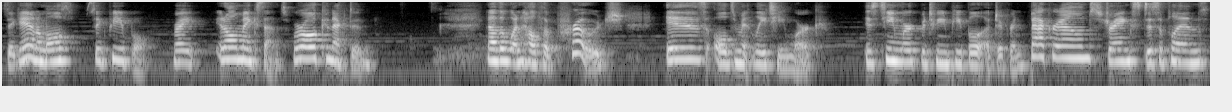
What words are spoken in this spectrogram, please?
Sick animals, sick people, right? It all makes sense. We're all connected. Now, the One Health approach is ultimately teamwork. Is teamwork between people of different backgrounds, strengths, disciplines.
